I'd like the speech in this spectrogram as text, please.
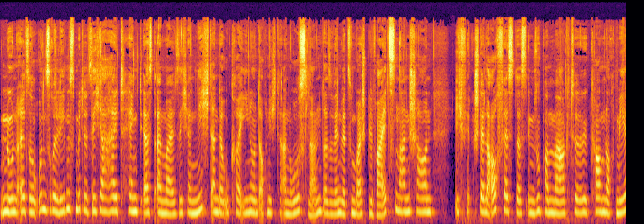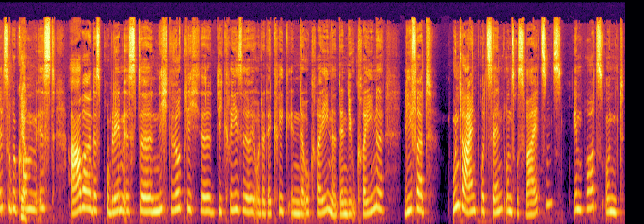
Nun, also unsere Lebensmittelsicherheit hängt erst einmal sicher nicht an der Ukraine und auch nicht an Russland. Also wenn wir zum Beispiel Weizen anschauen, ich stelle auch fest, dass im Supermarkt äh, kaum noch Mehl zu bekommen ja. ist. Aber das Problem ist äh, nicht wirklich äh, die Krise oder der Krieg in der Ukraine. Denn die Ukraine liefert unter ein Prozent unseres Weizens Imports und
